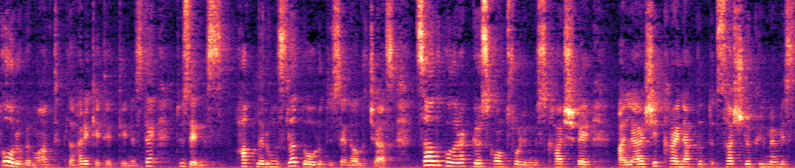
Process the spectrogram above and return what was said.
Doğru ve mantıklı hareket ettiğinizde düzeniniz haklarımızla doğru düzen alacağız. Sağlık olarak göz kontrolümüz, kaş ve alerjik kaynaklı saç dökülmemiz,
